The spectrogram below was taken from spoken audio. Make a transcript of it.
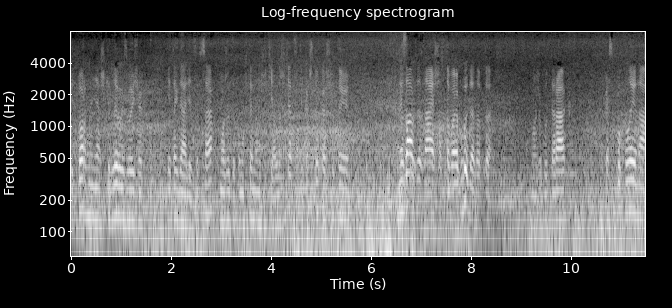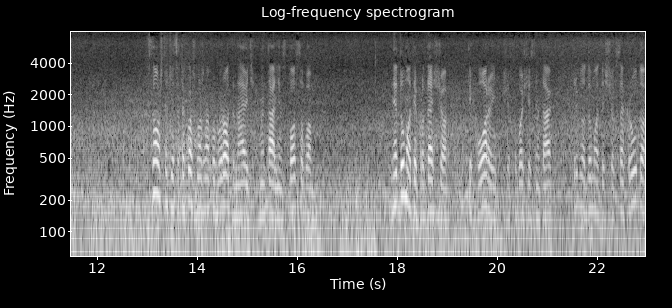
відторгнення шкідливих звичок і так далі. Це все може допомогти нам в житті. Але життя це така штука, що ти не завжди знаєш, що з тобою буде. Тобто може бути рак, якась пухлина. Знову ж таки, це також можна побороти навіть ментальним способом. Не думати про те, що ти хворий, що з тобою щось не так. Потрібно думати, що все круто,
